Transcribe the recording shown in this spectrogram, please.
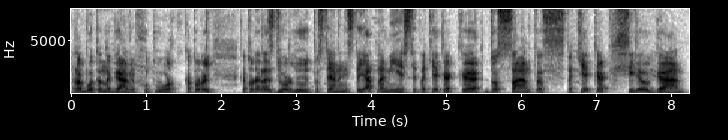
работа ногами, футворк, который, которые раздергивают постоянно, не стоят на месте. Такие, как э, Дос Сантос, такие, как Сирил Ган.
